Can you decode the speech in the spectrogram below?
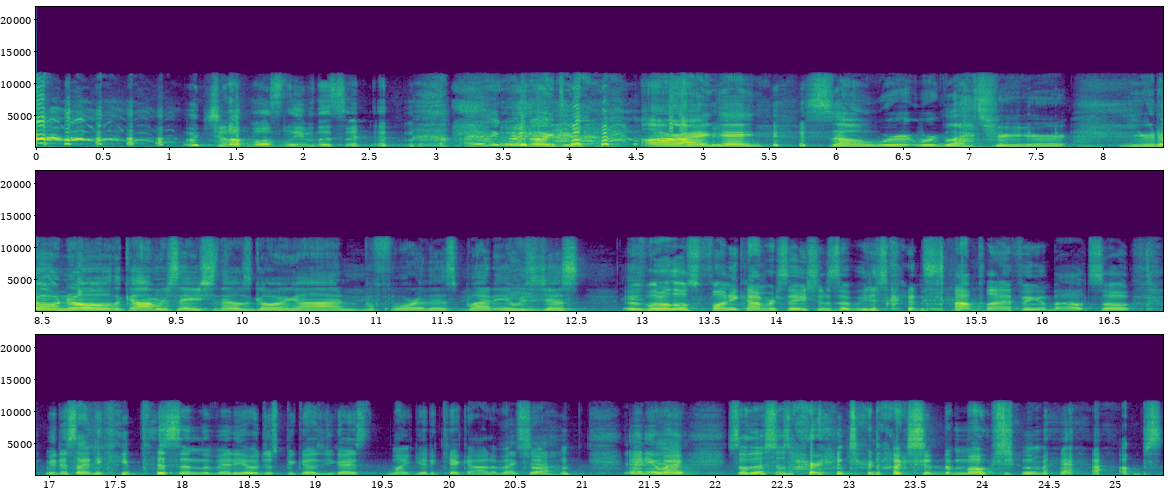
We should almost leave this in. I think we're going to. All right, gang. So we're we're glad you're here. You don't know the conversation that was going on before this, but it was just It was one of those funny conversations that we just couldn't stop laughing about. So we decided to keep this in the video just because you guys might get a kick out of it. Heck so yeah. Anyway, yeah. so this is our introduction to motion maps,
